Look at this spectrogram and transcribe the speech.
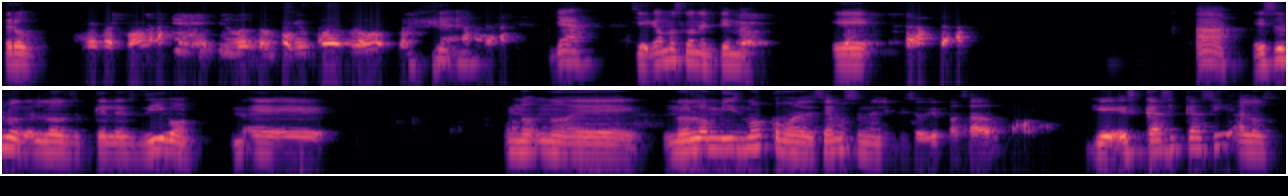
pero. El vato, ¿qué pasó? ya, sigamos con el tema. Eh, ah, eso es lo, lo que les digo. Eh, no, no, eh, no es lo mismo, como decíamos en el episodio pasado, que es casi, casi a los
